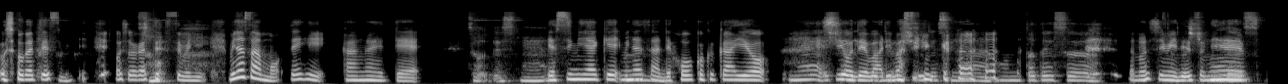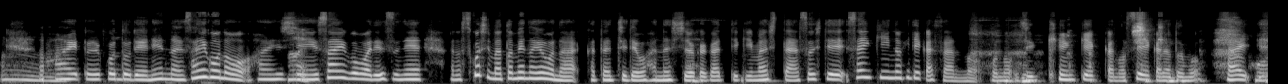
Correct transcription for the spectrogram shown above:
お正月休み、お正月休みに、皆さんもぜひ考えて、そうですね。休み明け皆さんで報告会をねしようではありませんか嬉しいですね。本当です。楽しみですねで。すうんはい。ということで、年内最後の配信、はい最後はですね、あの、少しまとめのような形でお話を伺ってきました。そして、最近の秀香さんのこの実験結果の成果なども、はい。本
